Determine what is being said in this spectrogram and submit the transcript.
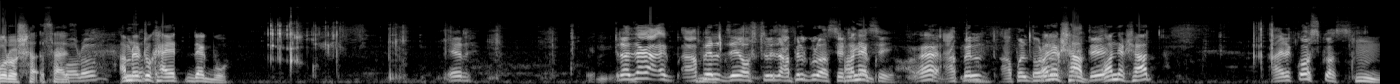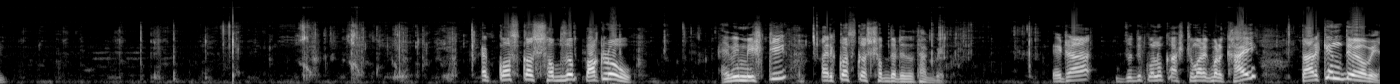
বড় সাইজ বড় আমরা একটু খাই দেখব। এর এটা জায়গা আপেল যে অস্ট্রেলিয়া আপেলগুলো আছে ঠিক আছে? হ্যাঁ, আপেল আপেল ধরনের অনেক স্বাদ অনেক স্বাদ। আর কসকস হুম। এক কসকস শব্দ পাকলেও হেভি মিষ্টি আর কসকস শব্দটাতে থাকবে। এটা যদি কোনো কাস্টমার একবার খায় তার কিনতে হবে।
